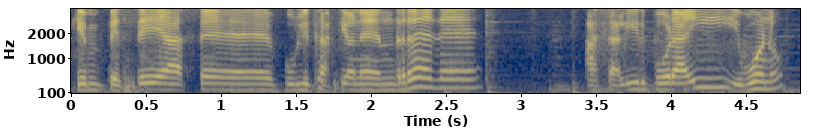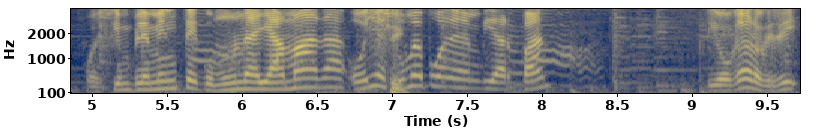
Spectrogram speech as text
que empecé a hacer publicaciones en redes, a salir por ahí y bueno, pues simplemente como una llamada, oye, Sí. ¿tú me puedes enviar pan? Digo, claro que sí.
